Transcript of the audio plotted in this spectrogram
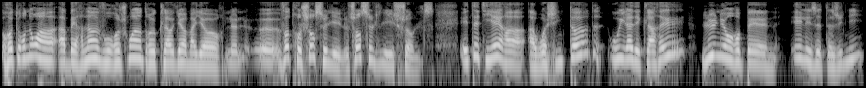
Retournons à, Berlin, vous rejoindre Claudia Mayor. votre chancelier, le chancelier Scholz, était hier à Washington où il a déclaré l'Union européenne et les États-Unis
